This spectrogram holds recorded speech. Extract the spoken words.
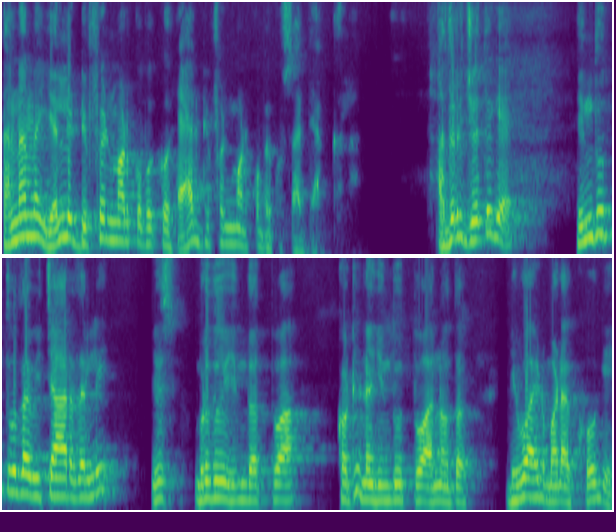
ತನ್ನನ್ನು ಎಲ್ಲಿ ಡಿಫೆಂಡ್ ಮಾಡ್ಕೋಬೇಕು, ಹೇಗೆ ಡಿಫೆಂಡ್ ಮಾಡ್ಕೋಬೇಕು ಸಾಧ್ಯ ಆಗಲ್ಲ. ಅದರ ಜೊತೆಗೆ ಹಿಂದುತ್ವದ ವಿಚಾರದಲ್ಲಿ ಇಸ್ ಮೃದು ಹಿಂದುತ್ವ, ಕಠಿಣ ಹಿಂದುತ್ವ ಅನ್ನೋದು ಡಿವೈಡ್ ಮಾಡೋಕ್ಕೆ ಹೋಗಿ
